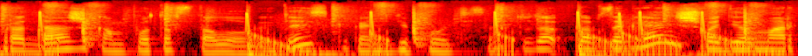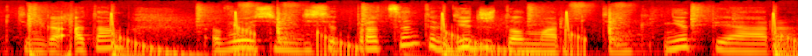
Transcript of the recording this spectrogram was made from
продажи компота в столовой? Да, есть какая-нибудь гипотеза? Туда там заглянешь в отдел маркетинга, а там 80% диджитал-маркетинг, нет пиара.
